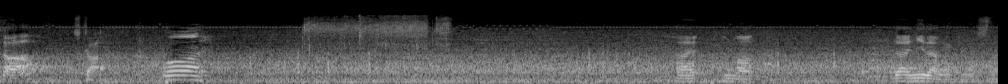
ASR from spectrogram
来た？来た。おい。はい今第2弾が来ました。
